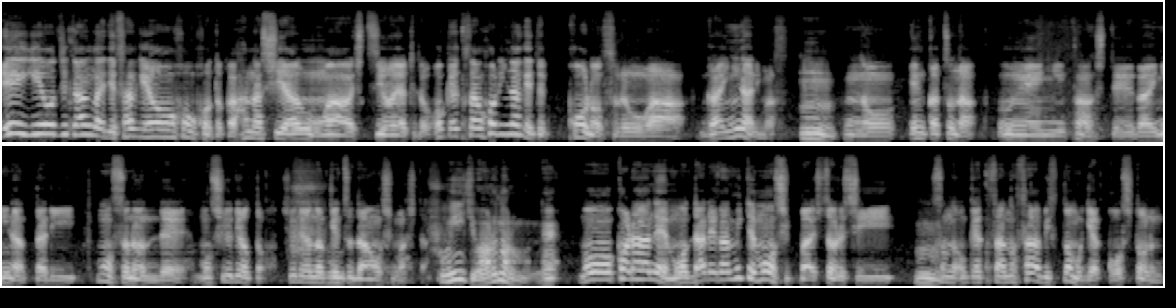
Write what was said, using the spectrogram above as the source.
営業時間外で作業方法とか話し合うんは必要やけど、お客さん掘り投げて口論するんは害になります。うん。あの、円滑な運営に関して害になったりもするんで、もう終了と。終了の決断をしました。雰囲気悪なるもんね。もうこれはね、もう誰が見ても失敗しとるし、うんそのお客さんのサービスとも逆行しとる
